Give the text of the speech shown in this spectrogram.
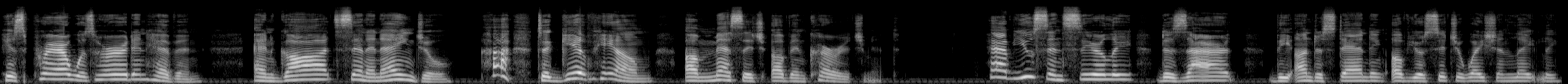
His prayer was heard in heaven, and God sent an angel ha, to give him a message of encouragement. Have you sincerely desired the understanding of your situation lately?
